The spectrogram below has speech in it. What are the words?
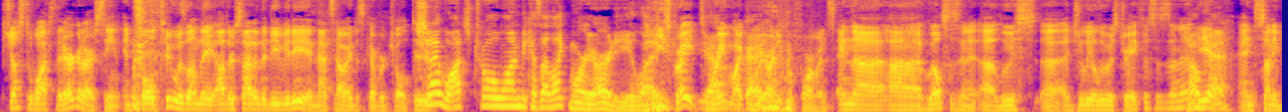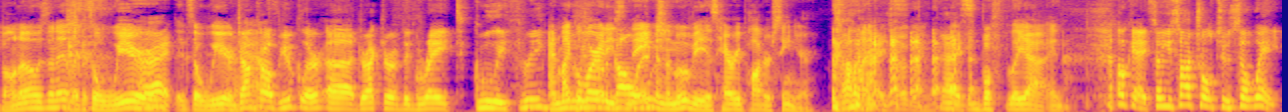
just to watch that Ergodar scene, and Troll Two was on the other side of the DVD, and that's how I discovered Troll Two. Should I watch Troll One because I like Moriarty? Like He's great. It's Yeah, great Michael okay. Moriarty performance. And uh, uh, who else is in it? Uh, Louis, uh, Julia Louis Dreyfus is in it. Okay. Yeah. And Sonny Bono is in it. Like it's a weird. All right. It's a weird. John. Carl Buechler, uh, director of the great Ghoulie Three, And Michael Ghoulies Go to Moriarty's name in the movie is Harry Potter Senior. Oh, nice. Nice. Like, bef- yeah, and Okay, so you saw Troll Two. So wait,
